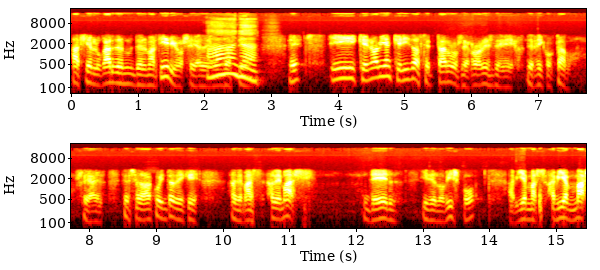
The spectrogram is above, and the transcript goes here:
hacia el lugar del, del martirio, o sea, de, ah, ¿eh? y que no habían querido aceptar los errores de, de Rico VIII. O sea, él, él se daba cuenta de que, además, además de él y del obispo, había más, había más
